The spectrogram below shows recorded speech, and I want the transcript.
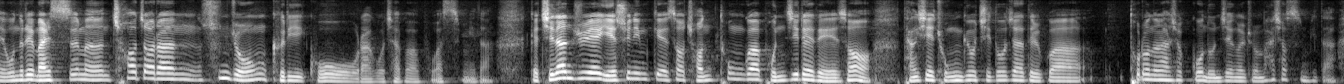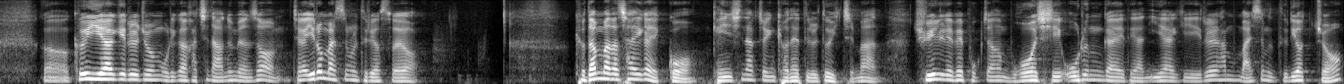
네, 오늘의 말씀은 처절한 순종 그리고라고 잡아보았습니다. 그러니까 지난주에 예수님께서 전통과 본질에 대해서 당시의 종교 지도자들과 토론을 하셨고 논쟁을 좀 하셨습니다. 어, 그 이야기를 좀 우리가 같이 나누면서 제가 이런 말씀을 드렸어요. 교단마다 차이가 있고 개인 신학적인 견해들도 있지만 주일 예배 복장은 무엇이 옳은가에 대한 이야기를 한번 말씀을 드렸죠.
